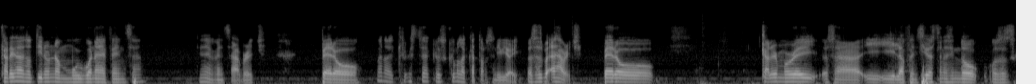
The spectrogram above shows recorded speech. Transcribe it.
Cardinals no tiene una muy buena defensa. Tiene defensa average. Pero, bueno, creo que está, creo que es como la 14 en DVOA. O sea, es average. Pero Kyler Murray, o sea, y, y la ofensiva están haciendo cosas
